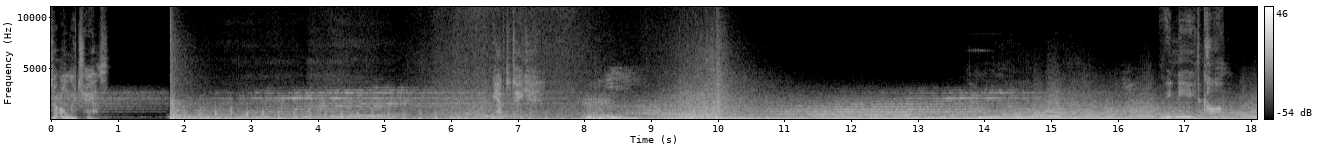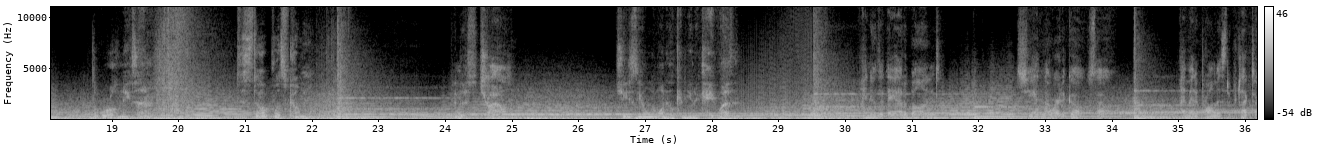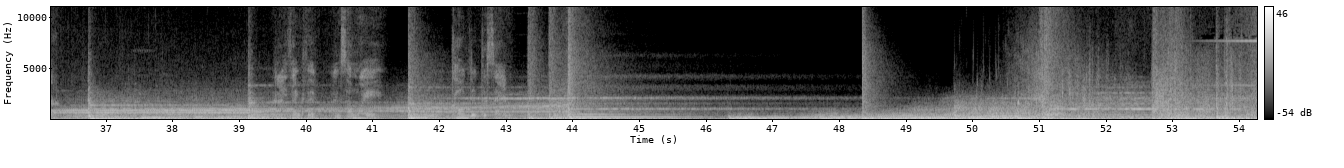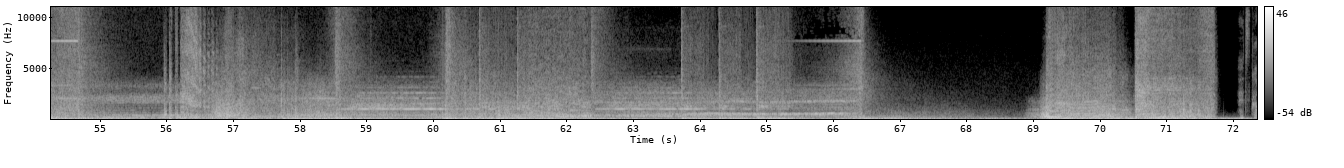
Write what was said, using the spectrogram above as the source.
Is our only chance. We have to take it. We need Kong. The world needs him. To stop what's coming. And this child. She's the only one he'll communicate with. A bond. She had nowhere to go, so I made a promise to protect her. And I think that in some way, Kong did the same.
